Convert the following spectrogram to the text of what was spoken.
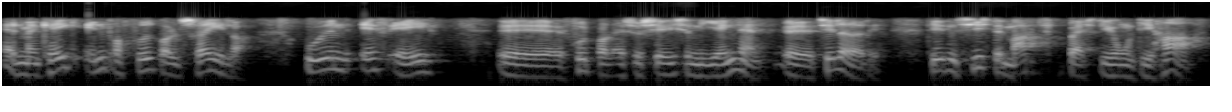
at man kan ikke ændre fodboldsregler uden FA, øh, Football Association i England, øh, tillader det. Det er den sidste magtbastion, de har.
